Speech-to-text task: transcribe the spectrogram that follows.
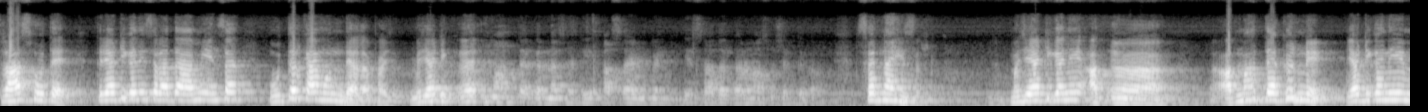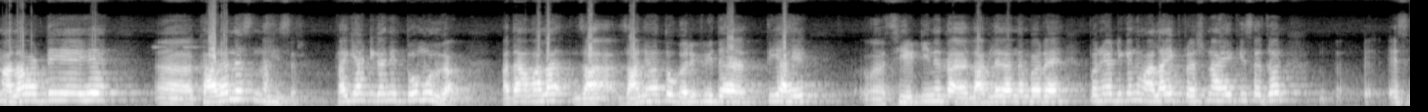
त्रास होत आहे तर या ठिकाणी सर आता आम्ही यांचा उत्तर काय म्हणून द्यायला पाहिजे? म्हणजे या ठिकाणी आत्महत्या करण्यासाठी असाइनमेंट हे साधं कारण असू शकते का? सर नाही सर. म्हणजे या ठिकाणी आत्महत्या करणे या ठिकाणी मला वाटते हे कारणच नाही सर. काय की या ठिकाणी तो मुलगा आता आम्हाला जा जाणीव तो गरीब विद्यार्थी आहे सी ई टीने लागलेला नंबर आहे पण या ठिकाणी मला एक प्रश्न आहे की सर जर एस-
